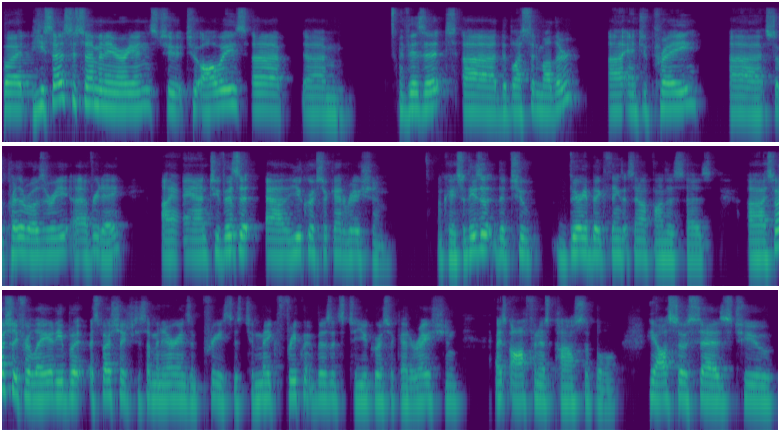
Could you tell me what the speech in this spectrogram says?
But he says to seminarians to to always uh, um, visit uh, the Blessed Mother and to pray. so pray the Rosary every day and to visit Eucharistic adoration. Okay, so these are the two very big things that St. Alphonsus says, especially for laity, but especially to seminarians and priests, is to make frequent visits to Eucharistic adoration as often as possible. He also says to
